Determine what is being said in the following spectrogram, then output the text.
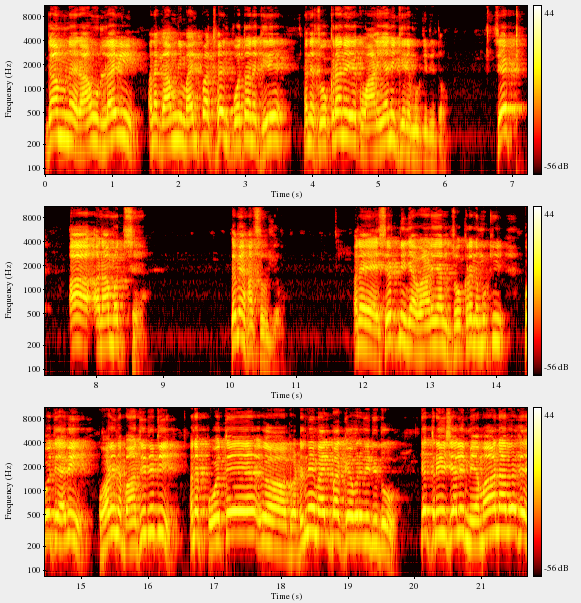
ગામને રાઉન્ડ લાવી અને ગામની માઇલપા થઈને પોતાને ઘીરે અને છોકરાને એક વાણિયાની ઘીરે મૂકી દીધો. શેઠ, આ અનામત છે. તમે હાંસવજો. અને શેઠની જ્યાં વાણિયાના છોકરાને મૂકી પોતે આવી ઘોડીને બાંધી દીધી અને પોતે ગઢની માલપા કેવરવી દીધું કે ત્રિશાલી મહેમાન આવે છે,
